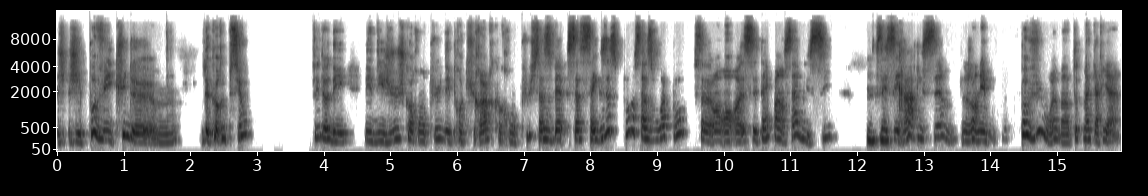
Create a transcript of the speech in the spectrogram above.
j'ai pas vécu de, de corruption. Tu sais, des, des, juges corrompus, des procureurs corrompus, ça n'existe ça, ça pas, ça se voit pas. C'est impensable ici. Mm-hmm. C'est rarissime. J'en ai pas vu, moi, dans toute ma carrière.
